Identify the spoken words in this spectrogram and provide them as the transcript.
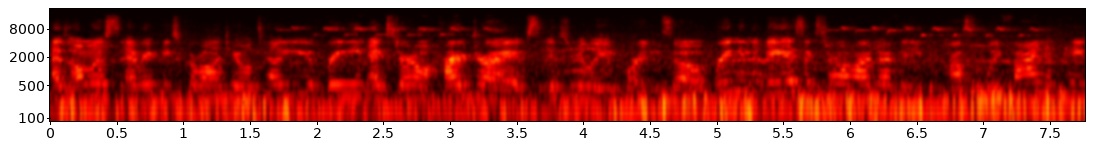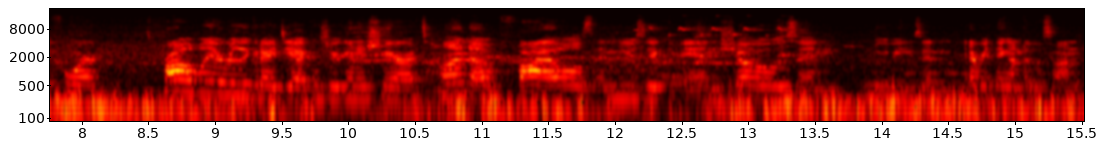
as almost every Peace Corps volunteer will tell you, bringing external hard drives is really important. So bringing the biggest external hard drive that you could possibly find and pay for probably a really good idea because you're going to share a ton of files and music and shows and movies and everything under the sun.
